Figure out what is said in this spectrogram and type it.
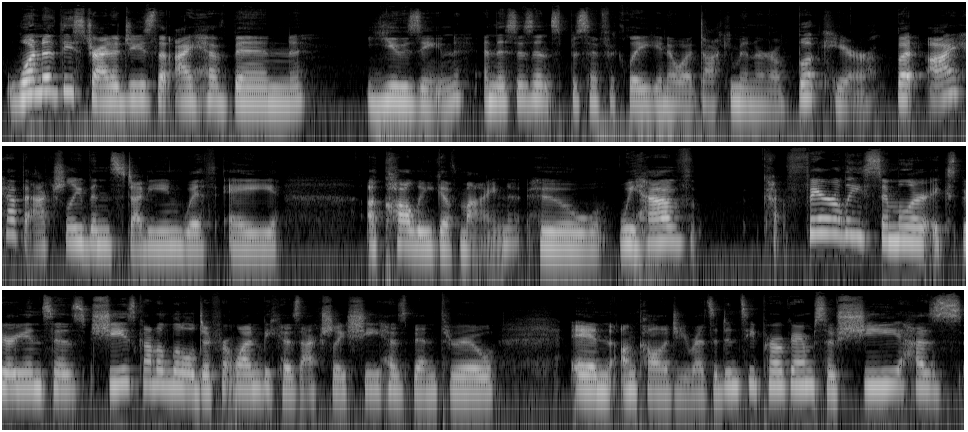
one of the strategies that I have been using, and this isn't specifically, you know, a document or a book here, but I have actually been studying with a a colleague of mine who we have fairly similar experiences. She's got a little different one because actually she has been through an oncology residency program. So she has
